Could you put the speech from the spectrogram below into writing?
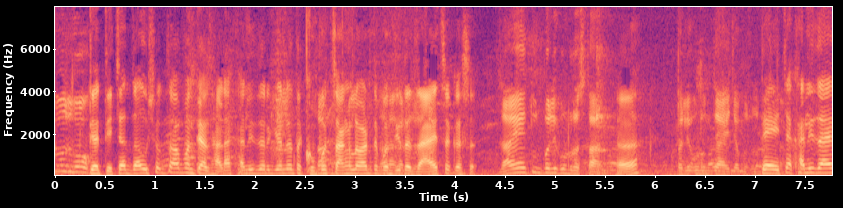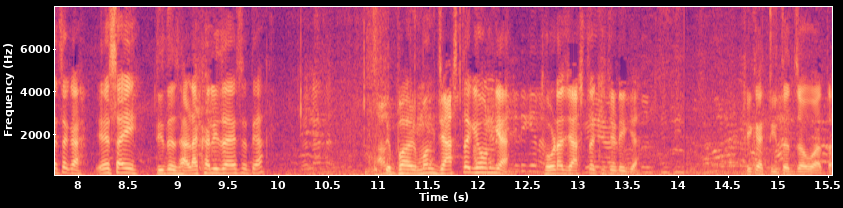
त्या त्याच्यात जाऊ शकतो आपण. त्या झाडाखाली जर गेलं तर खूपच चांगलं वाटतं पण तिथं जायचं कसं? जाय इथून पलीकडून रस्ता. हं? पलीकडून त्या ह्याच्यापासून त्या याच्या खाली जायचं का? ए साई तिथं झाडाखाली जायचं त्या? ते प- मग जास्त घेऊन घ्या. थोडा जास्त खिचडी घ्या. ठीक आहे तिथंच जाऊ आता.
